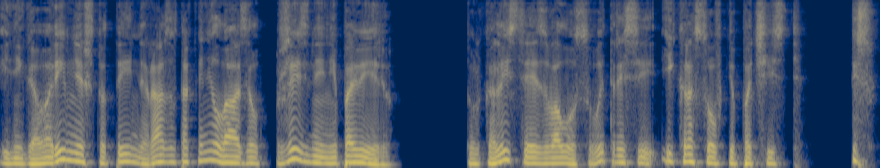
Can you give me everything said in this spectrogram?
И не говори мне, что ты ни разу так и не лазил, в жизни не поверю. Только листья из волос вытряси и кроссовки почисть. Ишь!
